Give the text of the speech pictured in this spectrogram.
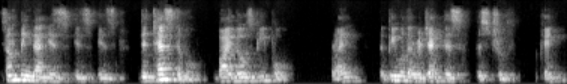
something that is is is detestable by those people, right? The people that reject this this truth. Okay.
